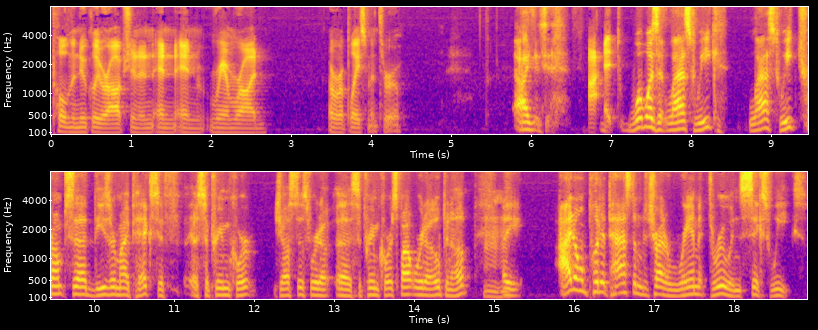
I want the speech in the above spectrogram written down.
pull the nuclear option and, and, and ramrod a replacement through. I I, what was it last week? last week Trump said these are my picks if a Supreme Court justice were to a Supreme Court spot were to open up. Mm-hmm. Like, I don't put it past him to try to ram it through in six weeks.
